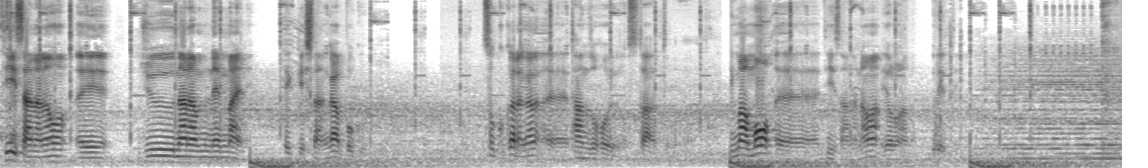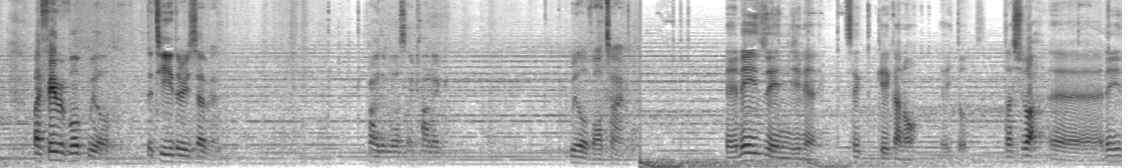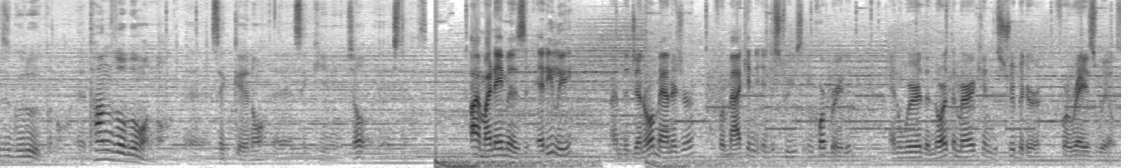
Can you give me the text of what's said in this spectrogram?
T37 の、えー、17年前に設計したのが僕そこからが、えー、炭素ホイールのスタート今も、えー、T37 は世の中に売れている My favorite Volk wheel, the T37. Probably the most iconic wheel of all time. えーレイズエンジニアリング設計家のえー伊藤です私は、えーレイズグループのえー鍛造部門の設計の責任者をしています。Hi, my name is Eddie Lee. I'm the general manager for Mackin Industries Incorporated, and we're the North American distributor for Rays Wheels.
